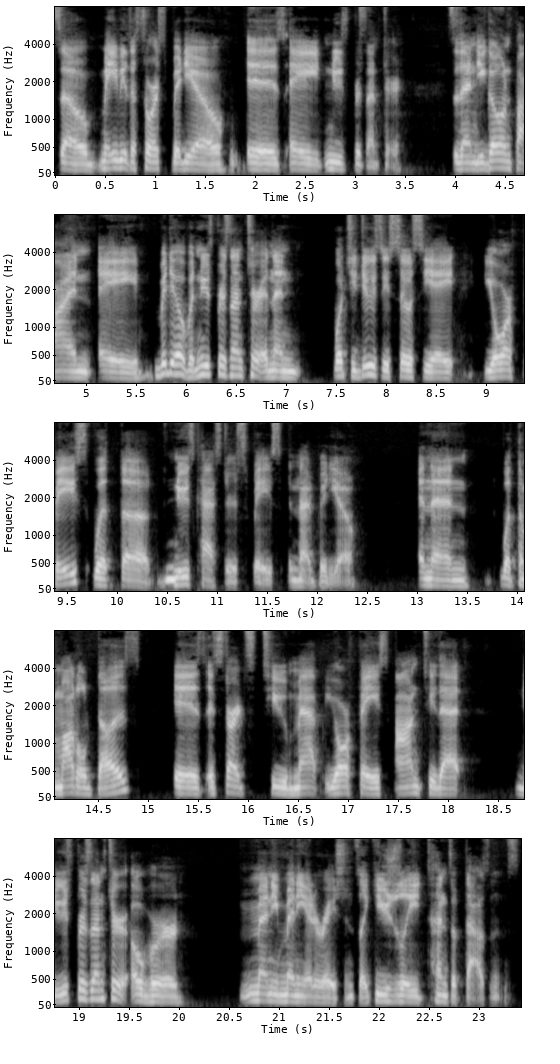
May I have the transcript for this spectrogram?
So maybe the source video is a news presenter. So then you go and find a video of a news presenter, and then what you do is you associate your face with the newscaster's face in that video. And then what the model does is it starts to map your face onto that news presenter over many, many iterations, like usually tens of thousands.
